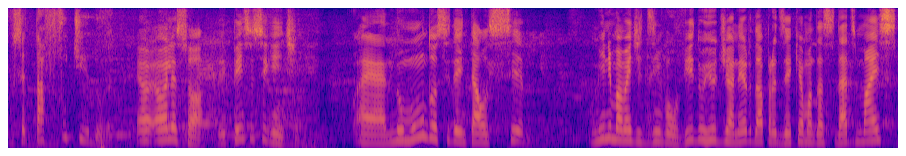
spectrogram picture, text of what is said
você tá fudido, velho. É, olha só, pensa o seguinte, é, no mundo ocidental ser minimamente desenvolvido, o Rio de Janeiro dá para dizer que é uma das cidades mais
